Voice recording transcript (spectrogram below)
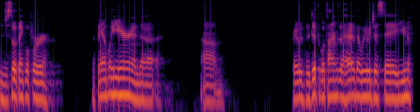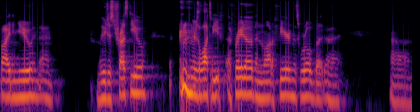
I'm just so thankful for the family here and uh, um, pray with the difficult times ahead that we would just stay unified in you and uh, we would just trust you. There's a lot to be afraid of and a lot of fear in this world, but uh, um,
